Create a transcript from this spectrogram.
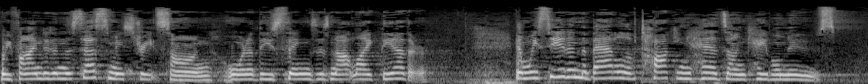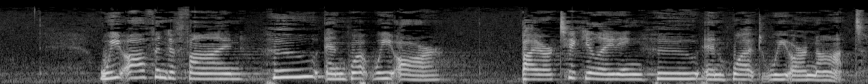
We find it in the Sesame Street song, one of these things is not like the other. And we see it in the battle of talking heads on cable news. We often define who and what we are by articulating who and what we are not.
